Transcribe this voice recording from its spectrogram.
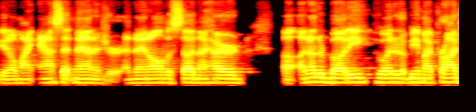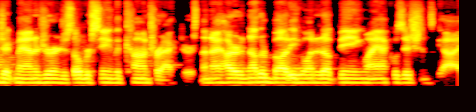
you know my asset manager, and then all of a sudden I hired uh, another buddy who ended up being my project manager and just overseeing the contractors. Then I hired another buddy who ended up being my acquisitions guy,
